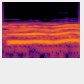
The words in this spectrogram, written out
Oh.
